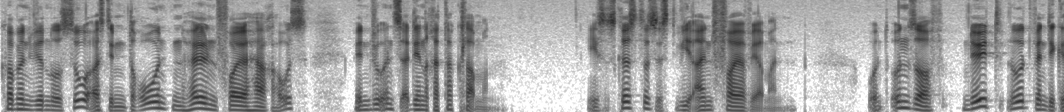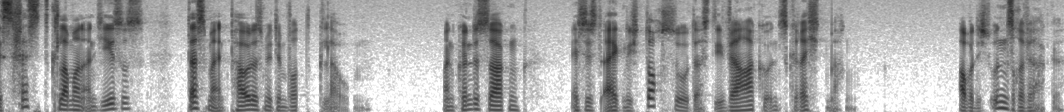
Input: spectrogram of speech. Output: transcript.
kommen wir nur so aus dem drohenden Höllenfeuer heraus, wenn wir uns an den Retter klammern. Jesus Christus ist wie ein Feuerwehrmann. Und unser notwendiges Festklammern an Jesus, das meint Paulus mit dem Wort Glauben. Man könnte sagen, es ist eigentlich doch so, dass die Werke uns gerecht machen. Aber nicht unsere Werke,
